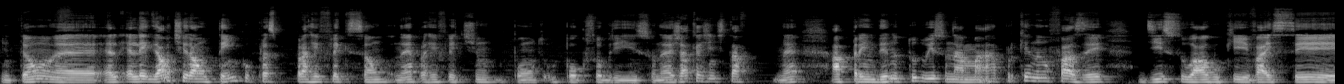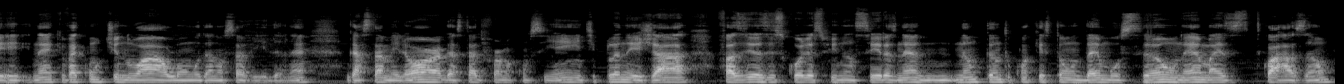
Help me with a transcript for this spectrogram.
Então é, é, é legal tirar um tempo para reflexão, né, para refletir um ponto, um pouco sobre isso, né, já que a gente está né? Aprendendo tudo isso na marra, por que não fazer disso algo que vai ser, né? Que vai continuar ao longo da nossa vida, né? Gastar melhor, gastar de forma consciente, planejar, fazer as escolhas financeiras, né? Não tanto com a questão da emoção, né? Mas com a razão.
